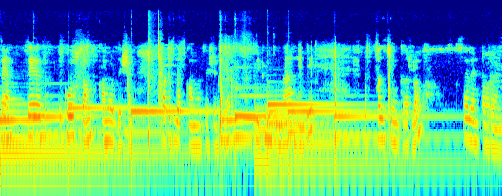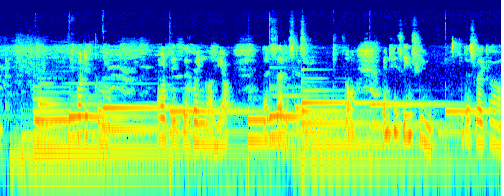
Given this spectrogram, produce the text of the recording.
Then there goes some conversation. What is that conversation here? Between the man and the buzzing girl of silent torrent. What is going on? What is uh, going on here? Let's uh, discuss. So when she sees him just like a,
